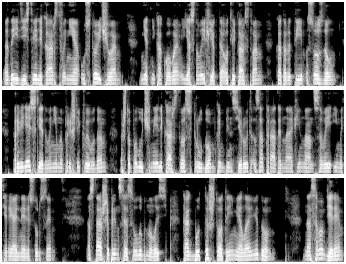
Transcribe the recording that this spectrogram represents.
да и действие лекарств неустойчиво. Нет никакого ясного эффекта от лекарства, которое ты создал. Проведя исследование, мы пришли к выводу, что полученные лекарства с трудом компенсируют затраты на финансовые и материальные ресурсы. Старшая принцесса улыбнулась, как будто что-то имела в виду. На самом деле,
